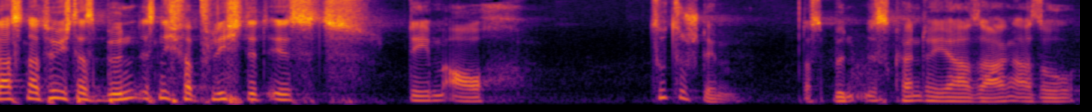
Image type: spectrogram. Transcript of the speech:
dass natürlich das Bündnis nicht verpflichtet ist, dem auch zuzustimmen. Das Bündnis könnte ja sagen, also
